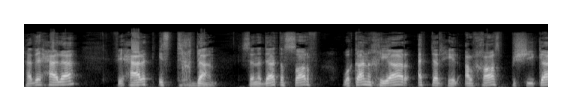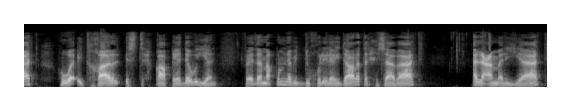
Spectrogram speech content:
هذه الحالة في حالة استخدام سندات الصرف وكان خيار الترحيل الخاص بالشيكات هو إدخال الاستحقاق يدويا. فإذا ما قمنا بالدخول إلى إدارة الحسابات العمليات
